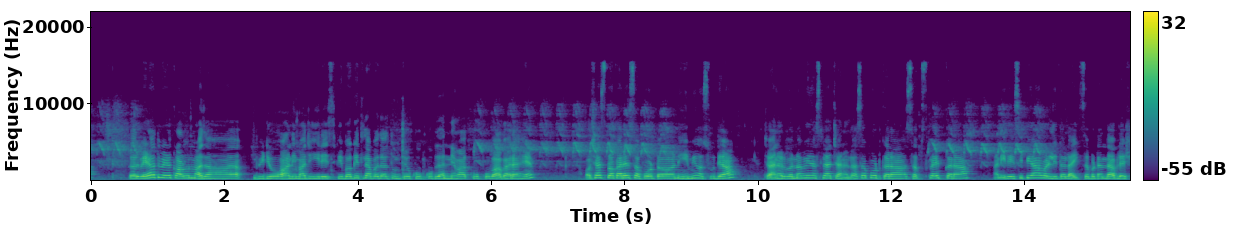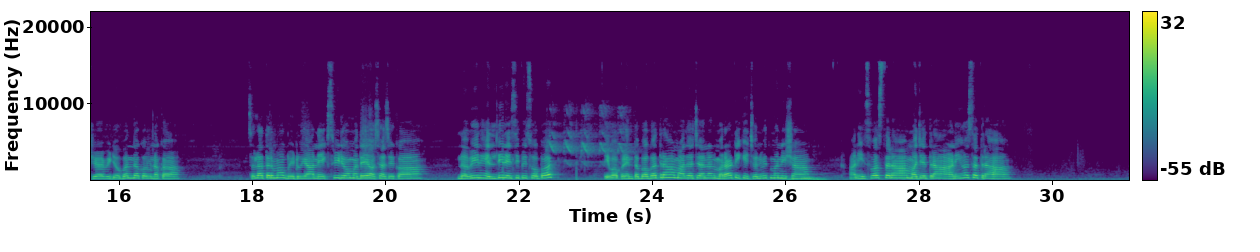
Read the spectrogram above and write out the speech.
तर वेळात वेळ काढून माझा हा व्हिडिओ आणि माझी ही रेसिपी बघितल्याबद्दल तुमचे खूप खूप धन्यवाद. खूप खूप आभार आहे. अशाच प्रकारे सपोर्ट नेहमी असू द्या. चॅनलवर नवीन असल्या चॅनलला सपोर्ट करा सबस्क्राईब करा आणि रेसिपी आवडली तर लाईकचं बटन दाबल्याशिवाय व्हिडिओ बंद करू नका. चला तर मग भेटूया नेक्स्ट व्हिडिओमध्ये अशाच एका नवीन हेल्दी रेसिपीसोबत तेव्हापर्यंत बघत राहा माझा channel Marathi kitchen with Manisha. आणि स्वस्त राहा मजेत राहा आणि हसत राहा.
